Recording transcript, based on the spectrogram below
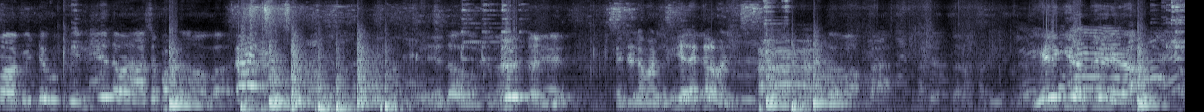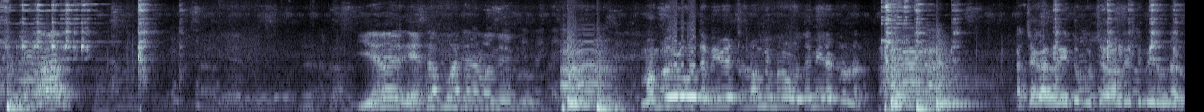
మా బిడ్డకు పెళ్ళి చేద్దామని ఆశపడుతున్నావా? ఏదో ఎట్ల మనిషివి? ఎలక్కల మనిషి అంతే లేదా? ఏ ఏం తప్పు మాట్లాడా మమ్మీ ఇప్పుడు? మమ్మల్ని కూడా పోతే మేము ఎట్లున్నాం? మిమ్మల్ని పోతే మీరు ఎట్లున్నారు? అచ్చగాల రైతు బుచ్చగాల రైతు మీరు ఉన్నారు.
